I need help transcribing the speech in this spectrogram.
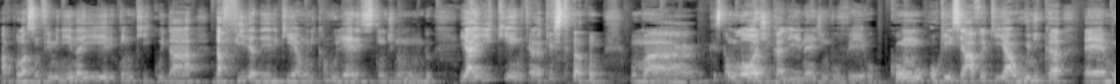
a população feminina e ele tem que cuidar da filha dele, que é a única mulher existente no mundo. E aí que entra a questão, uma questão lógica ali, né, de envolver o, com o Casey Affleck e a única é, mulher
